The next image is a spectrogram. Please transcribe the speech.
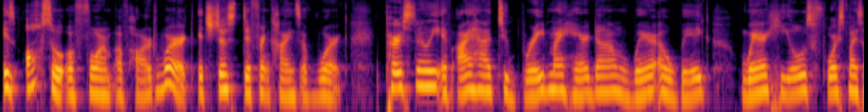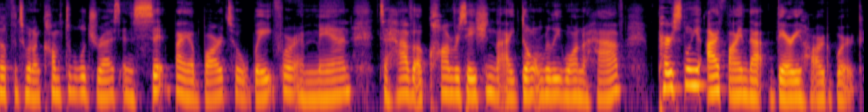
is also a form of hard work. It's just different kinds of work. Personally, if I had to braid my hair down, wear a wig, wear heels, force myself into an uncomfortable dress, and sit by a bar to wait for a man to have a conversation that I don't really want to have, personally, I find that very hard work.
